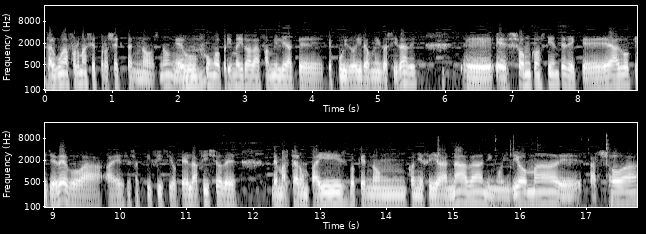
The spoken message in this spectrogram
de alguna forma se proxecta en nós, non? Eu uh -huh. fun o primeiro da familia que, que puido ir á universidade eh, e son consciente de que é algo que lle debo a, a ese sacrificio que ela fixo de, de marchar un país do que non coñecía nada, nin o idioma, eh, estar soa,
